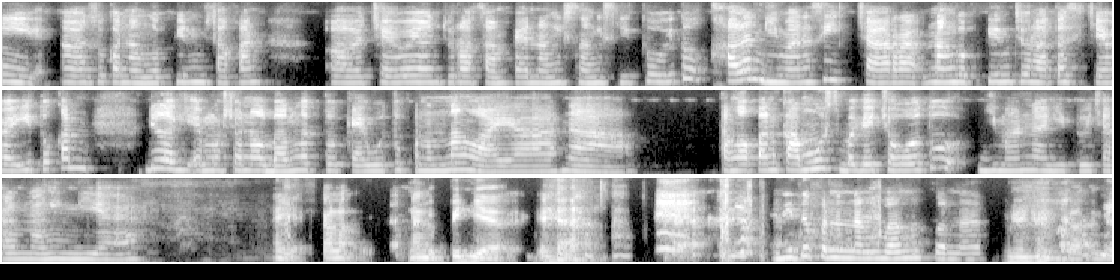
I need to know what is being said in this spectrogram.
nih uh, suka nanggepin misalkan uh, cewek yang curhat sampai nangis-nangis gitu, itu kalian gimana sih cara nanggepin curhatan si cewek itu kan dia lagi emosional banget tuh, kayak butuh penenang lah ya. Nah, tanggapan kamu sebagai cowok tuh gimana gitu cara menangin dia? Nah, ya, kalau nanggepin ya. Ini tuh penenang banget, Penat. Penenang banget.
